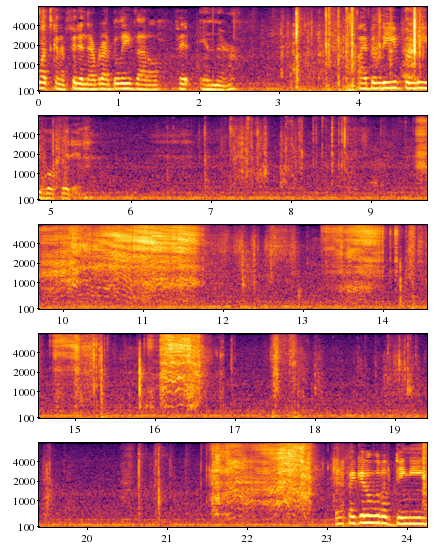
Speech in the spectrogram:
what's going to fit in there, but I believe that'll fit in there. I believe believe will fit in. I get a little dingy,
